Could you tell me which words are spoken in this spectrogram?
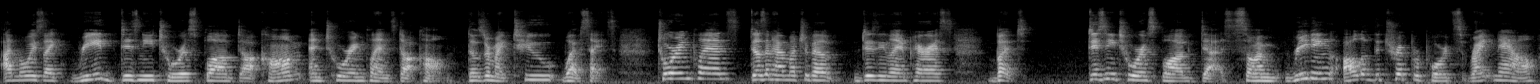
I'm always like, read DisneyTouristBlog.com and TouringPlans.com. Those are my two websites. Touring Plans doesn't have much about Disneyland Paris, but Disney Tourist Blog does. So I'm reading all of the trip reports right now.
